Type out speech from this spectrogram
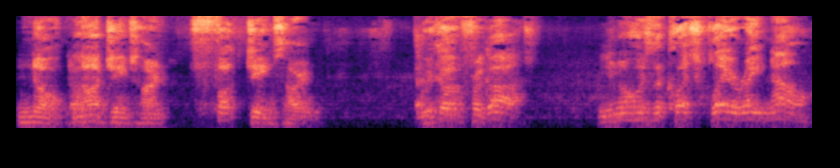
no, not James Harden. Fuck James Harden. We got, forgot. You know who's the clutch player right now?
